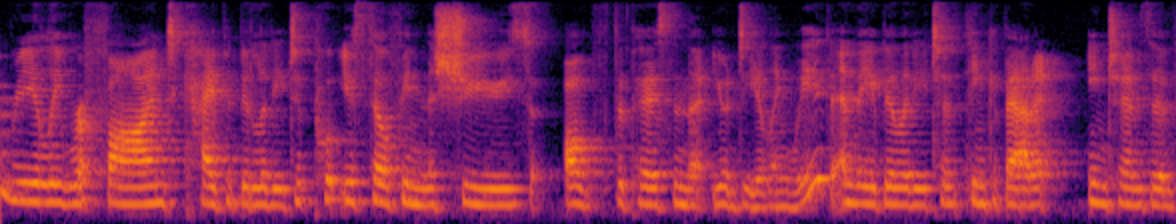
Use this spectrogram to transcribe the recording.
a really refined capability to put yourself in the shoes of the person that you're dealing with and the ability to think about it in terms of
